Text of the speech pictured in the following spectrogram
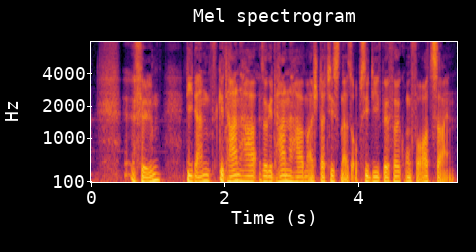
äh, Film, die dann getan ha so getan haben als Statisten, als ob sie die Bevölkerung vor Ort seien.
